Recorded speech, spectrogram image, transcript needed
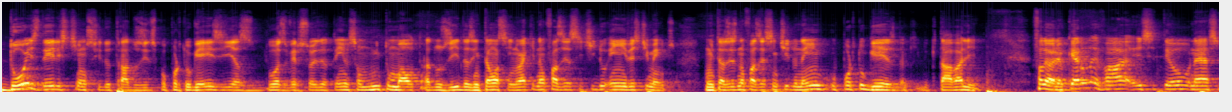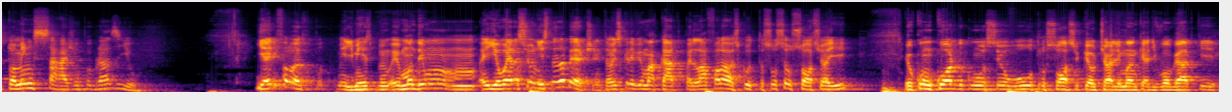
Dois deles tinham sido traduzidos para o português e as duas versões eu tenho são muito mal traduzidas. Então, assim, não é que não fazia sentido em investimentos. Muitas vezes não fazia sentido nem o português do que estava ali. Falei, olha, eu quero levar esse teu, né, essa tua mensagem para o Brasil. E aí ele falou, ele me eu mandei um, e eu era acionista da Berkshire, então eu escrevi uma carta para ele lá, falar, oh, escuta, eu sou seu sócio aí, eu concordo com o seu outro sócio que é o Charlie Mann, que é advogado, que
